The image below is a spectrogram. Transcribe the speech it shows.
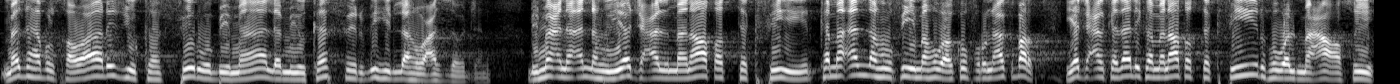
مذهب الخوارج يكفر بما لم يكفر به الله عز وجل. بمعنى أنه يجعل مناط التكفير كما أنه فيما هو كفر أكبر يجعل كذلك مناط التكفير هو المعاصي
